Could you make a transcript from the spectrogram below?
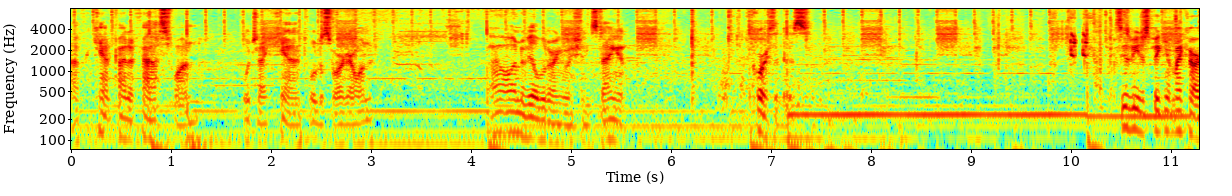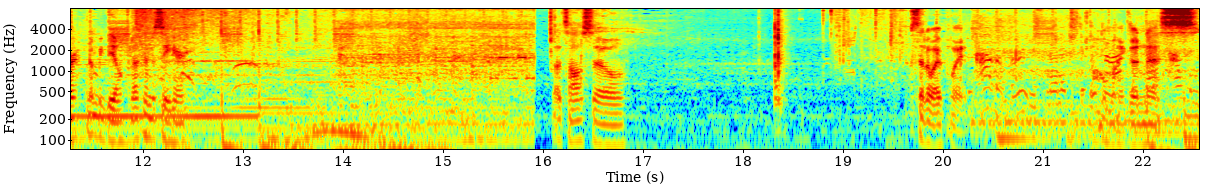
Uh, if we can't find a fast one, which I can't, we'll just order one. Oh, unavailable during missions. Dang it. Of course it is. Excuse me, just picking up my car. No big deal. Nothing to see here. Let's also set a waypoint. Chicago police managed to Oh my goodness.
